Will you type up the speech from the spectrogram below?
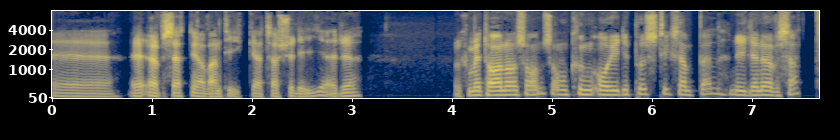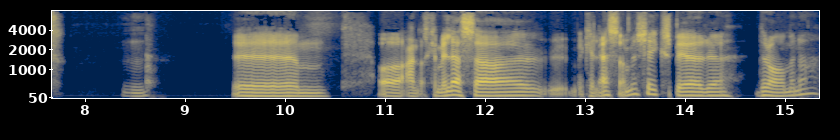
eh, översättningar av antika tragedier. Då kan man ta någon sån som Kung Oidipus till exempel, nyligen översatt. Mm. Och annars kan man läsa, man kan läsa med Shakespeare-dramerna.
